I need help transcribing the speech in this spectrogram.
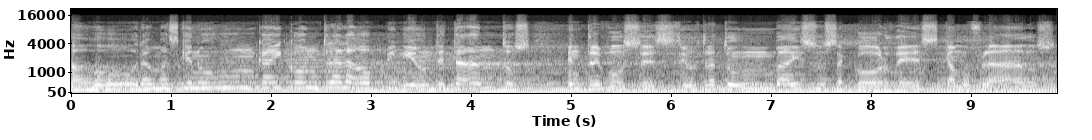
Ahora más que nunca y contra la opinión de tantos, entre voces de ultratumba y sus acordes camuflados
